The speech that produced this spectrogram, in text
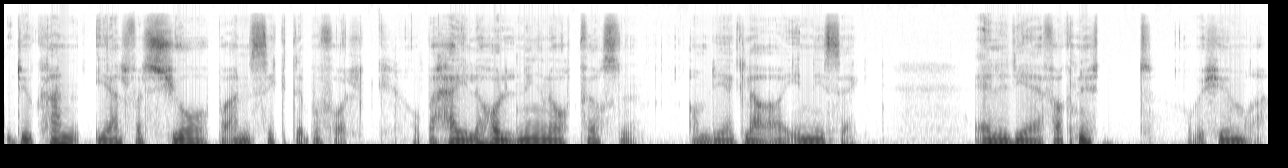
du kan iallfall sjå på ansiktet på folk, og på hele holdningen og oppførselen, om de er glade inni seg, eller de er forknytt og bekymra.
